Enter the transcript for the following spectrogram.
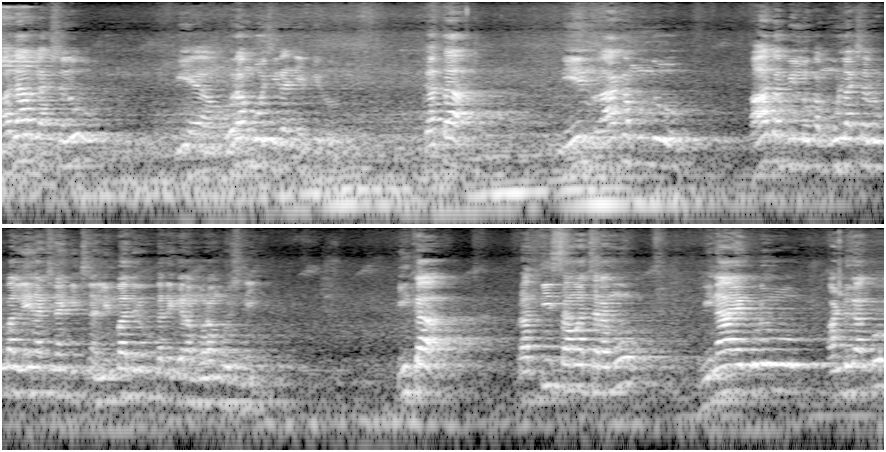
పదహారు లక్షలు ఉరం పోసిరని చెప్పారు గత నేను రాకముందు పాత బిల్లు ఒక మూడు లక్షల రూపాయలు నేను వచ్చినాక ఇచ్చిన లింబాద్రి గుట్ట దగ్గర మురం పోసినాయి. ఇంకా ప్రతి సంవత్సరము వినాయకుడు పండుగకు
